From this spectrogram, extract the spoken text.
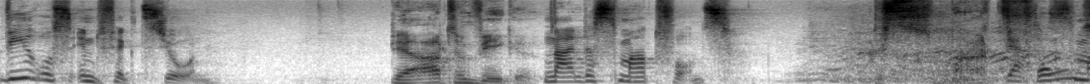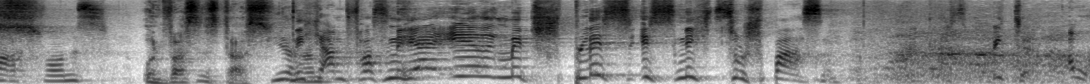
Virusinfektion. Der Atemwege. Nein, des Smartphones. Des Ja, Smartphones? des Smartphones. Und was ist das hier? Nicht anfassen, Herr Ehring, mit Spliss ist nicht zu spaßen. Bitte, au.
